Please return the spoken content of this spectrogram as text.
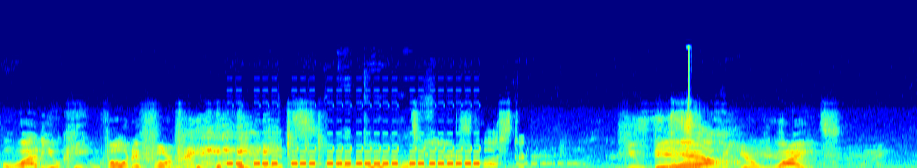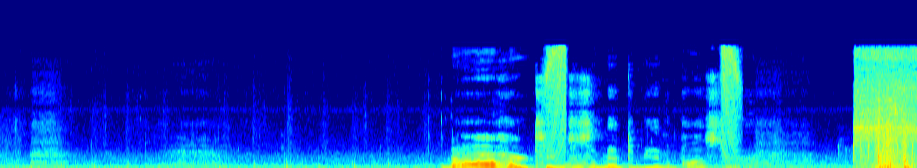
Why do you keep voting for me? Idiots. I didn't vote. T, you're imposter. you did Yeah. vote for me. You're white. No, I heard T just meant to be an imposter. See,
